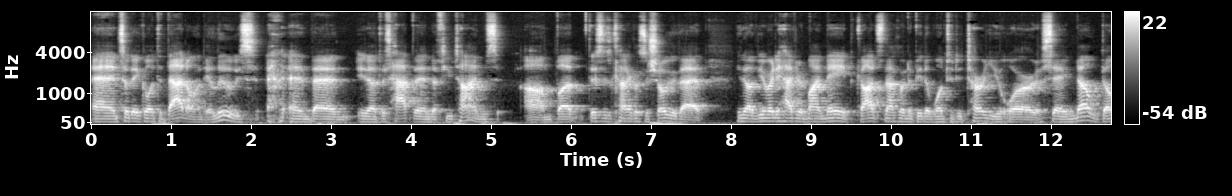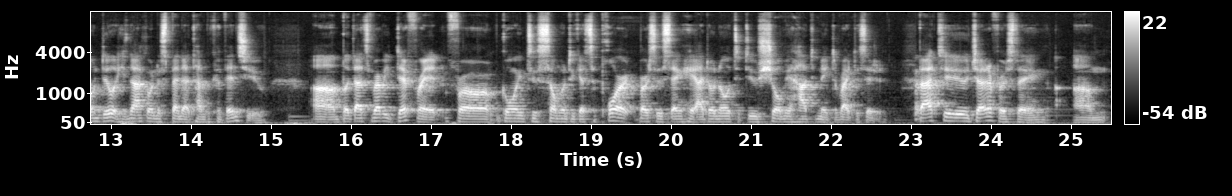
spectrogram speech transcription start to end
And so they go into battle and they lose. And then, you know, this happened a few times. Um, but this is kind of goes to show you that, you know, if you already have your mind made, God's not going to be the one to deter you or say, no, don't do it. He's not going to spend that time to convince you. Um, but that's very different from going to someone to get support versus saying, hey, I don't know what to do. Show me how to make the right decision. Back to Jennifer's thing, um,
